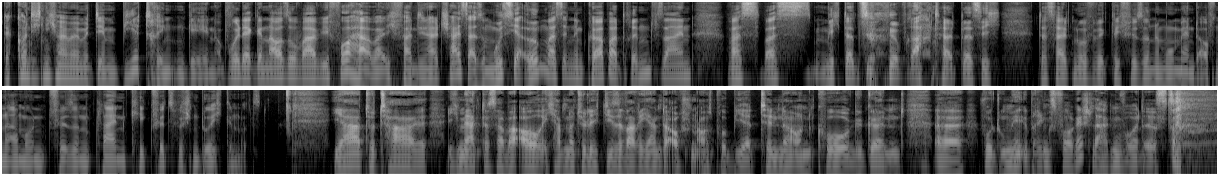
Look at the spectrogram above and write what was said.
da konnte ich nicht mal mehr mit dem Bier trinken gehen, obwohl der genauso war wie vorher, weil ich fand ihn halt scheiße. Also muss ja irgendwas in dem Körper drin sein, was, was mich dazu gebracht hat, dass ich das halt nur wirklich für so eine Momentaufnahme und für so einen kleinen Kick für zwischendurch genutzt. Ja, total. Ich merke das aber auch. Ich habe natürlich diese Variante auch schon ausprobiert, Tinder und Co. gegönnt, äh, wo du mir übrigens vorgeschlagen wurdest.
